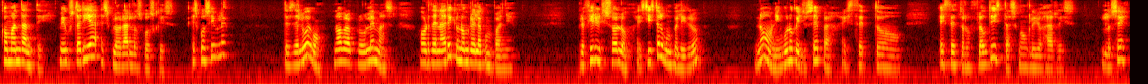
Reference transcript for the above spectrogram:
Comandante, me gustaría explorar los bosques. ¿Es posible? Desde luego, no habrá problemas. Ordenaré que un hombre le acompañe. Prefiero ir solo. ¿Existe algún peligro? No, ninguno que yo sepa, excepto. excepto los flautistas, concluyó Harris. Lo sé.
